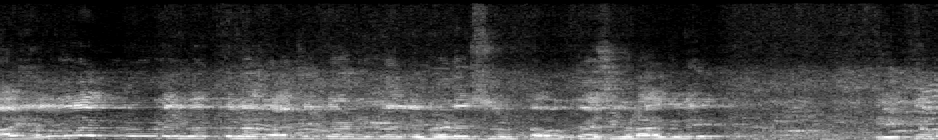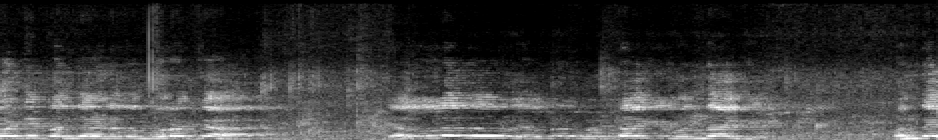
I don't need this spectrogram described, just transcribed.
ಆ ಎಲ್ಲ ಗುಣಗಳು ಇವತ್ತಿನ ರಾಜಕಾರಣಿಗಳಲ್ಲಿ ಬೆಳೆಸುವಂಥ ಅವಕಾಶಗಳಾಗಲಿ, ಈ ಕಬಡ್ಡಿ ಪಂದ್ಯಾಟದ ಮೂಲಕ ಎಲ್ಲದವರು ಎಲ್ಲರೂ ಒಟ್ಟಾಗಿ ಒಂದಾಗಿ, ಒಂದೇ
